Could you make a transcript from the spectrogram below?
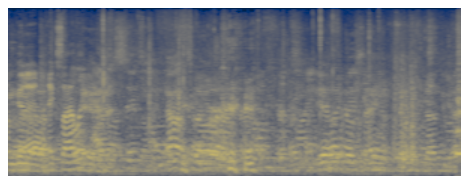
I'm gonna exile it.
